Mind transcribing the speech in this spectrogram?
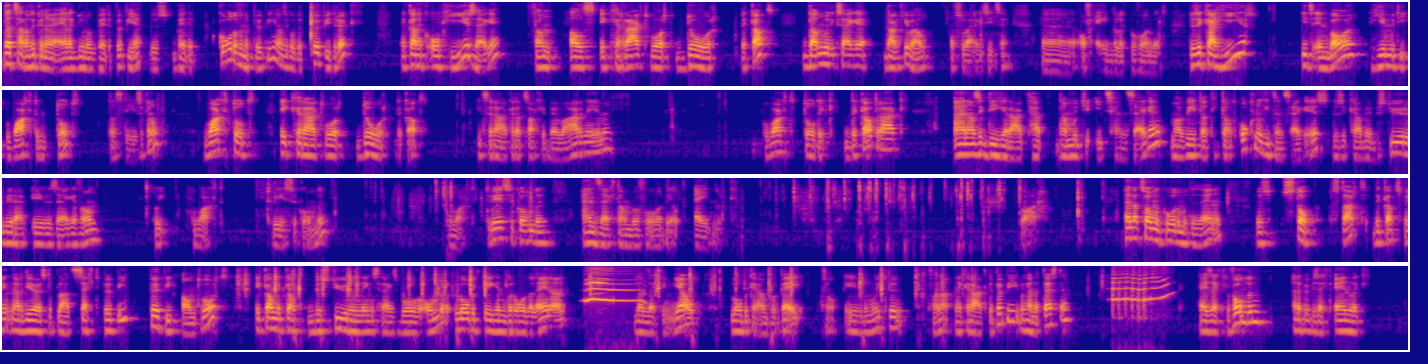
Datzelfde kunnen we eigenlijk doen ook bij de puppy. Hè? Dus bij de code van de puppy, als ik op de puppy druk, dan kan ik ook hier zeggen van als ik geraakt word door de kat, dan moet ik zeggen dankjewel, of zo ergens iets. Hè. Eh, of eindelijk bijvoorbeeld. Dus ik ga hier iets inbouwen. Hier moet hij wachten tot, dat is deze knop. Wacht tot ik geraakt word door de kat. Iets raken, dat zag je bij waarnemen. Wacht tot ik de kat raak. En als ik die geraakt heb, dan moet je iets gaan zeggen. Maar weet dat die kat ook nog iets aan het zeggen is. Dus ik ga bij besturen weer even zeggen van... Oei, wacht twee seconden. Wacht twee seconden. En zeg dan bijvoorbeeld eindelijk. Voilà. En dat zou mijn code moeten zijn. Hè? Dus stop, start. De kat springt naar de juiste plaats, zegt puppy. Puppy antwoordt. Ik kan de kat besturen links, rechts, boven, onder. Loop ik tegen de rode lijn aan, dan zegt hij miauw. Loop ik eraan voorbij. Ik zal even de moeite doen. Voilà, en ik raak de puppy. We gaan het testen. Hij zegt gevonden. En de puppy zegt eindelijk.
